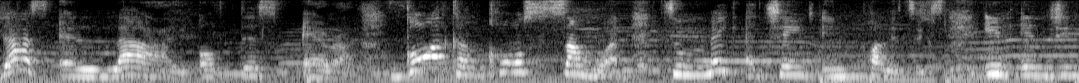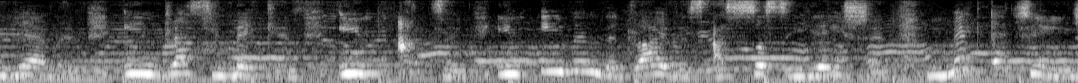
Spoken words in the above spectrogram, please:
That's a lie of this era. God can call someone to make a change in politics, in engineering, in dressmaking, in acting, in even the drivers association. Make a change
